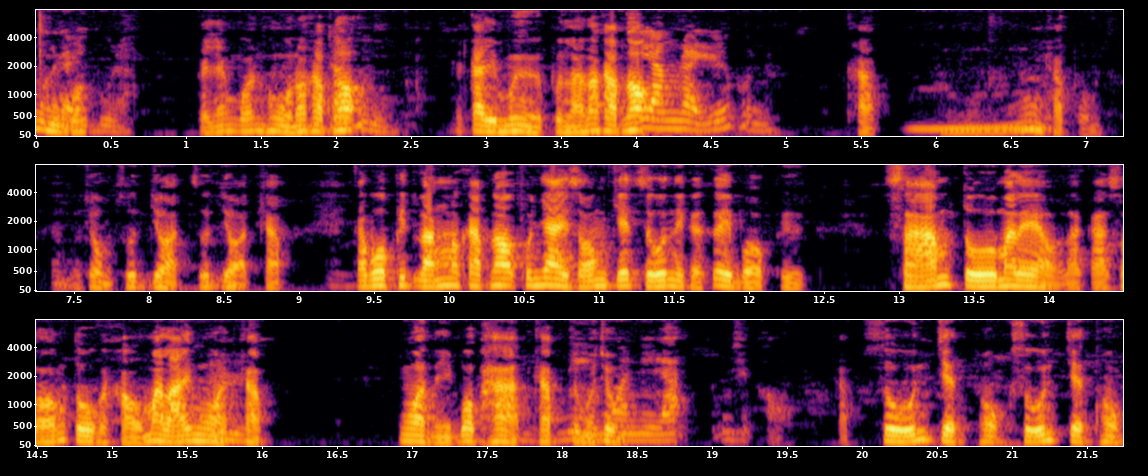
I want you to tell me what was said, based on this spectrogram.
มือไรบุล่ะก็ยังบ่หูเนาะครับเนาะ ใกล้มือพุ่นแล้วเนาะครับเนาะเสียงไหนเด้อคนครับอืมครับผมท่านผู้ชมสุดยอดสุดยอดครับกระบบผิดหวังเนาะครับเนาะคุณยาย270นี่ก็เคยบอกคือสามตัวมาแล้วแล้วก็สองตัวกับเขามาหลายงวดครับ งวดนี้บ่พลาดครับท่านผู้ชม วันนี้ละมันสิเขาครับศูนย์เจ็ดหกศูนย์เจ็ดหก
